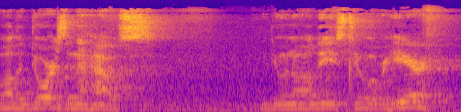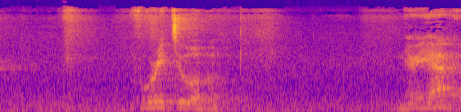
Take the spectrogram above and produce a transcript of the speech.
all the doors in the house. We're doing all these two over here. 42 of them. And there you have it.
